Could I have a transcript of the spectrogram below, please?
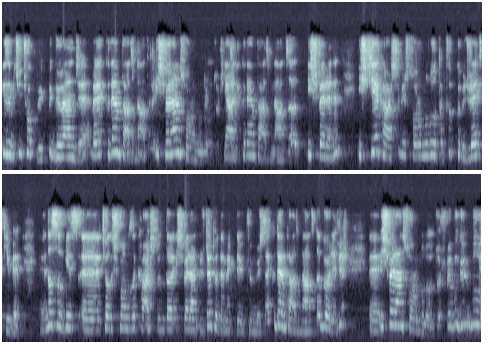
bizim için çok büyük bir güvence ve kıdem tazminatı bir işveren sorumluluğudur. Yani kıdem tazminatı işverenin işçiye karşı bir sorumluluğudur. Tıpkı ücret gibi. E, Nasıl biz e, çalışmamızı karşılığında işveren ücret ödemekle yükümlüyse kıdem tazminatı da böyle bir e, işveren sorumluluğudur. Ve bugün bu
